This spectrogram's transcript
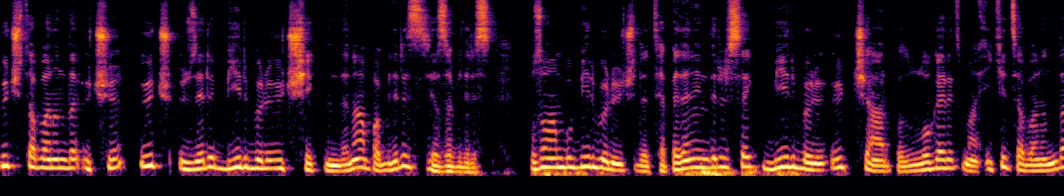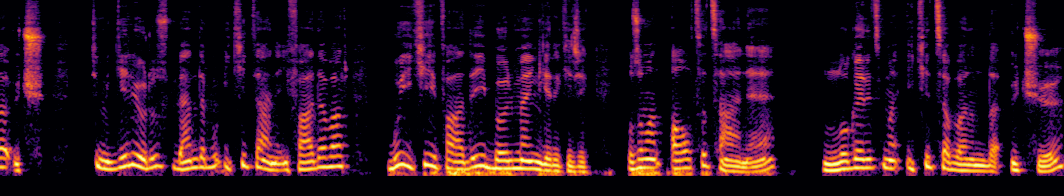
3 tabanında 3'ü 3 üzeri 1 bölü 3 şeklinde ne yapabiliriz? Yazabiliriz. O zaman bu 1 bölü 3'ü de tepeden indirirsek 1 bölü 3 çarpı logaritma 2 tabanında 3. Şimdi geliyoruz. Bende bu iki tane ifade var. Bu iki ifadeyi bölmen gerekecek. O zaman 6 tane logaritma 2 tabanında 3'ü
